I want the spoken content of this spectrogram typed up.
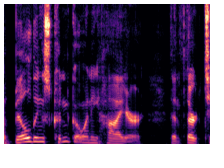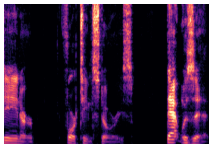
The buildings couldn't go any higher than 13 or 14 stories. That was it.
